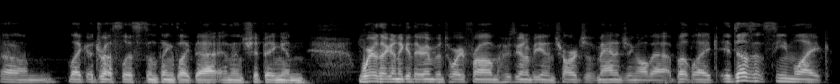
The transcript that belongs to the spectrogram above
um, like address lists and things like that, and then shipping and where they're going to get their inventory from, who's going to be in charge of managing all that. But like it doesn't seem like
